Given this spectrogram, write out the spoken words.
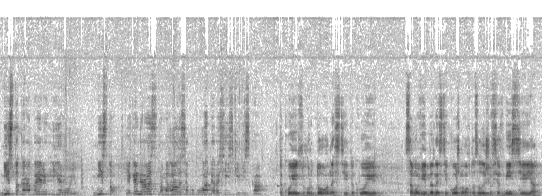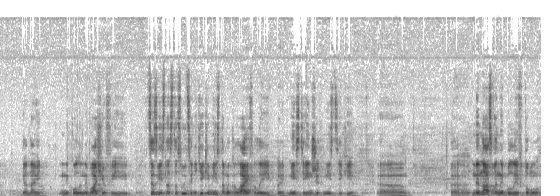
місто корабелів і героїв, місто, яке не раз намагалися окупувати російські війська. такої згуртованості, такої самовідданості кожного, хто залишився в місті, я, я навіть ніколи не бачив. І це, звісно, стосується не тільки міста Миколаїв, але й передмістя інших міст, які е, не названі були в тому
